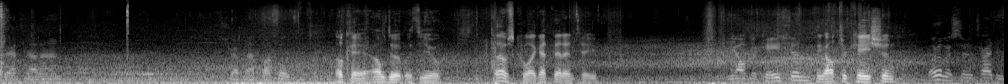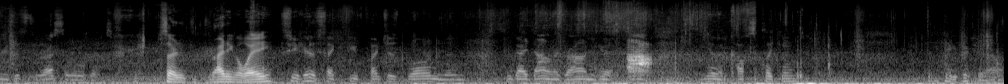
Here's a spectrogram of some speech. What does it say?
strap not on, strap not buckled. Okay, I'll do it with you. That was cool. I got that on tape. The altercation. The altercation One of us should have tried to resist the rest a little bit. started riding away. So you hear like a few punches blown, and then some guy down on the ground. You hear ah, you hear the cuffs clicking. Take a picture now.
